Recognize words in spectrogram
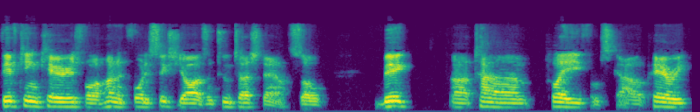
15 carries for 146 yards and two touchdowns. So big uh, time play from Skylar Perry.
